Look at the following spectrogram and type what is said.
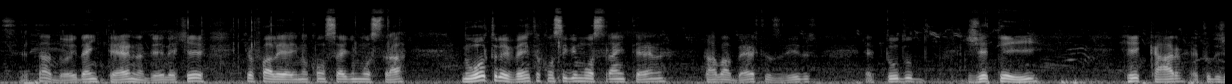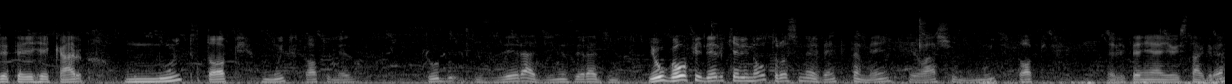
Você tá doido, a interna dele aqui que eu falei aí, não consegue mostrar. No outro evento eu consegui mostrar a interna, tava aberto os vidros. É tudo GTI Recaro, é tudo GTI Recaro, muito top, muito top mesmo. Tudo zeradinho, zeradinho. E o Golf dele que ele não trouxe no evento também, eu acho muito top. Ele tem aí o Instagram.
